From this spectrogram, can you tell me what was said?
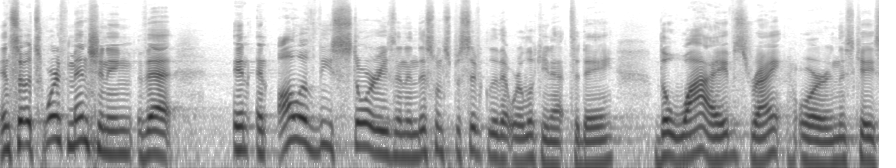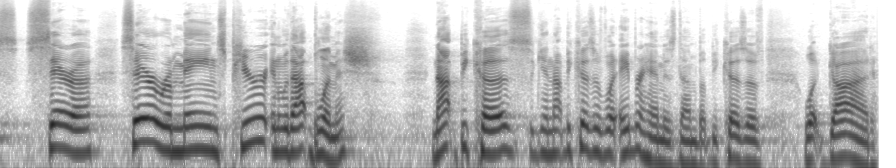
And so it's worth mentioning that in, in all of these stories, and in this one specifically that we're looking at today, the wives, right, or in this case, Sarah, Sarah remains pure and without blemish, not because, again, not because of what Abraham has done, but because of what God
